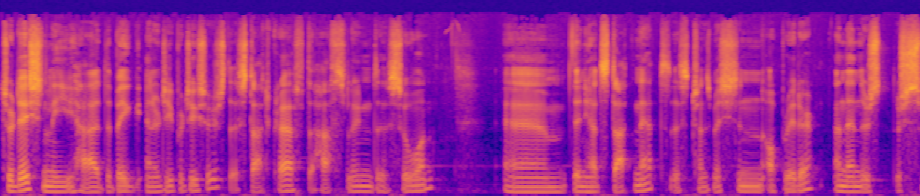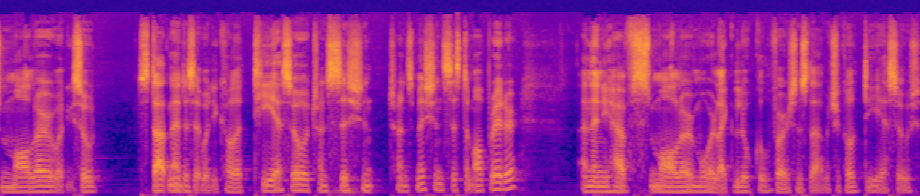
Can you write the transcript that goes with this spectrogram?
traditionally you had the big energy producers, the Statkraft, the Hafslund, the so on. Um, then you had Statnet, this transmission operator, and then there's there's smaller. So Statnet is it what you call a TSO, a transition transmission system operator, and then you have smaller, more like local versions of that, which are called DSOs,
